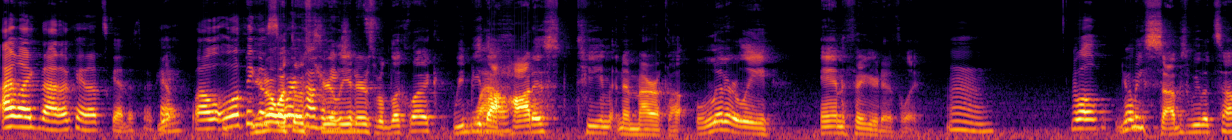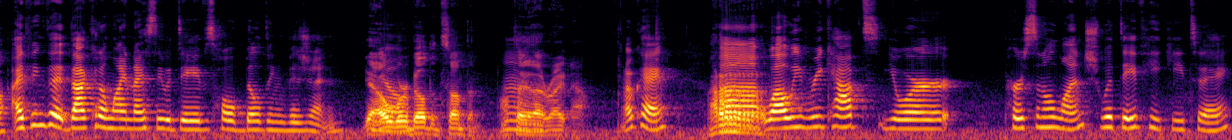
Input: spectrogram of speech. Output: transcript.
I like that. Okay, that's good. Okay. Yep. Well, we'll think You know what those cheerleaders would look like? We'd be the hottest team in America, literally and figuratively. Hmm. Well, You know how many subs we would sell? I think that that could align nicely with Dave's whole building vision. Yeah, oh, we're building something. I'll tell you Mm. that right now. Okay. Uh, well, we've recapped your personal lunch with Dave Heeke today,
